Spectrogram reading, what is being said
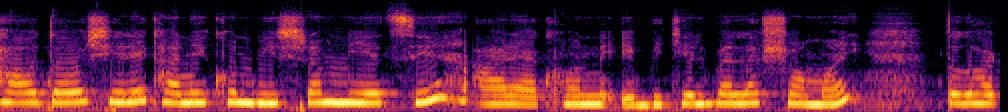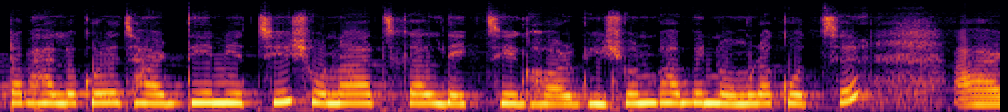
খাওয়া দাওয়া সেরে খানিকক্ষণ বিশ্রাম নিয়েছি, আর এখন এই বিকেলবেলার সময়। তো ঘরটা ভালো করে ঝাড় দিয়ে নিচ্ছি। সোনা আজকাল দেখছি ঘর ভীষণভাবে নোংরা করছে, আর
